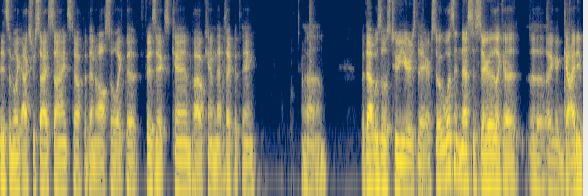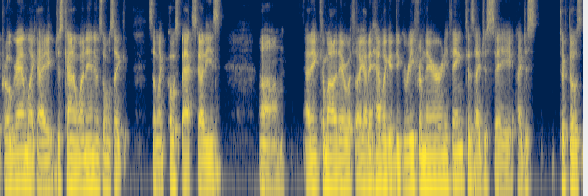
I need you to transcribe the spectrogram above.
did some like exercise science stuff, but then also like the physics, chem, biochem, that type of thing. Um, but that was those two years there. So it wasn't necessarily like a, a like a guided program. Like I just kind of went in. It was almost like some like post bac studies. Um, I didn't come out of there with like I didn't have like a degree from there or anything because I just say I just took those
